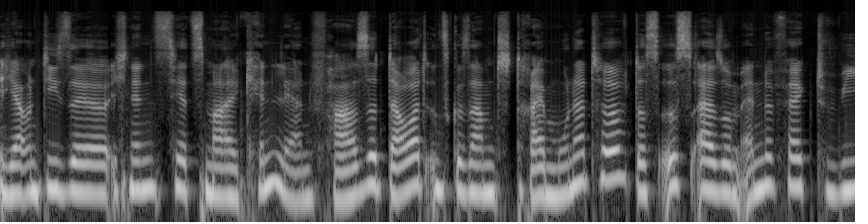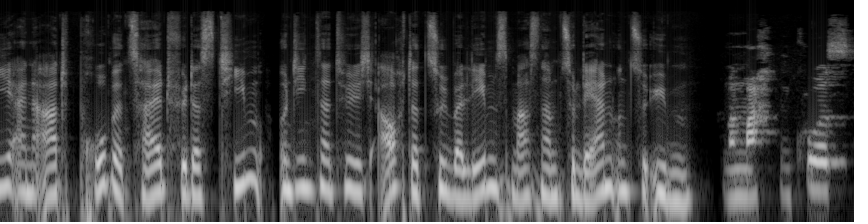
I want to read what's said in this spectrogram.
Ja, und diese, ich nenne es jetzt mal Kennenlernphase, dauert insgesamt drei Monate. Das ist also im Endeffekt wie eine Art Probezeit für das Team und dient natürlich auch dazu, Überlebensmaßnahmen zu lernen und zu üben. Man macht einen Kurs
